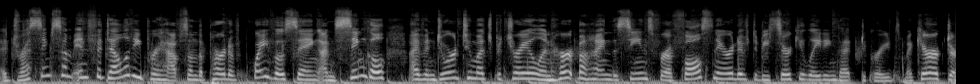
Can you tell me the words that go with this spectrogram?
addressing some infidelity perhaps on the part of Quavo, saying, I'm single. I've endured too much betrayal and hurt behind the scenes for a false narrative to be circulating that degrades my character.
